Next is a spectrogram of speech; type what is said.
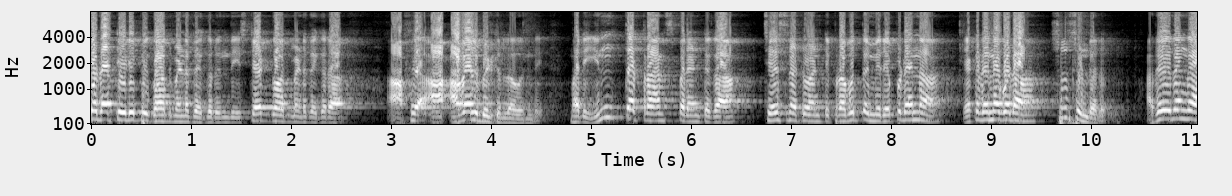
కూడా టీడీపీ గవర్నమెంట్ దగ్గర ఉంది స్టేట్ గవర్నమెంట్ దగ్గర అవైలబిలిటీలో ఉంది. మరి ఇంత ట్రాన్స్పరెంట్గా చేసినటువంటి ప్రభుత్వం మీరు ఎప్పుడైనా ఎక్కడైనా కూడా చూసుండరు. అదేవిధంగా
